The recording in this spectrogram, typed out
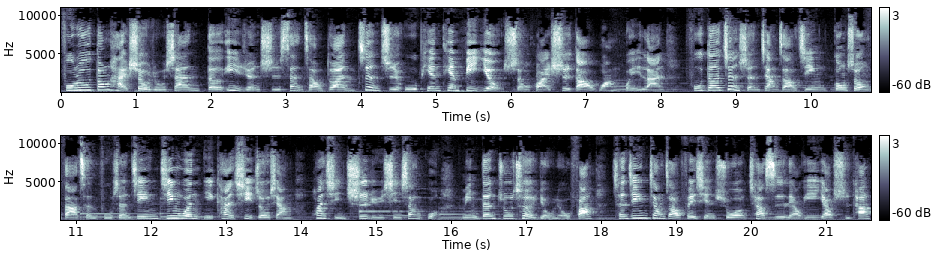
福如东海寿如山，得意人持善照端，正直无偏天庇佑，神怀世道往回栏。福德正神降照经，恭诵大乘福神经。经文一看细周详，唤醒吃鱼行善果，明灯诸彻有流芳。曾经降诏非贤说，恰思疗医药食汤。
